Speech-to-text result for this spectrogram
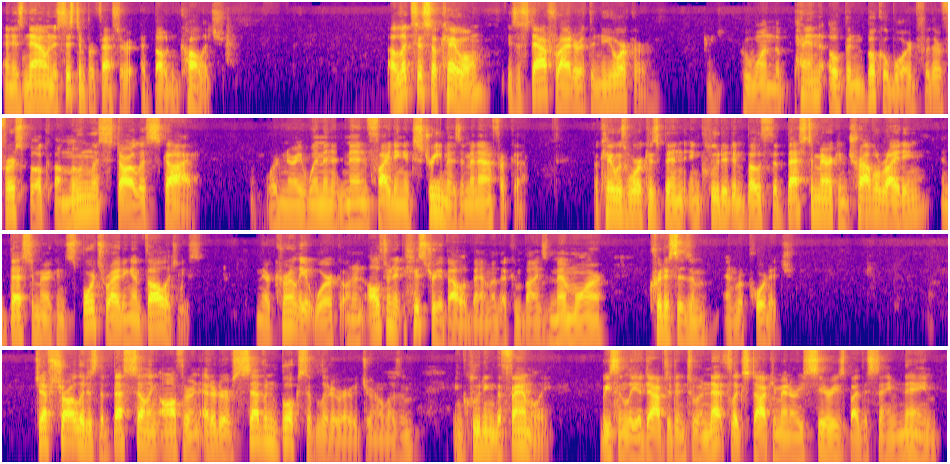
and is now an assistant professor at Bowdoin College. Alexis Okeowo is a staff writer at The New Yorker who won the PEN Open Book Award for their first book, A Moonless, Starless Sky Ordinary Women and Men Fighting Extremism in Africa. Okeowo's work has been included in both the Best American Travel Writing and Best American Sports Writing anthologies. And they're currently at work on an alternate history of Alabama that combines memoir, criticism, and reportage. Jeff Sharlet is the best selling author and editor of seven books of literary journalism, including The Family, recently adapted into a Netflix documentary series by the same name.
